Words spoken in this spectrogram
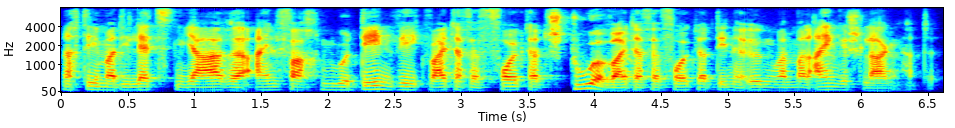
nachdem er die letzten Jahre einfach nur den Weg weiter verfolgt hat, stur weiter verfolgt hat, den er irgendwann mal eingeschlagen hatte.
